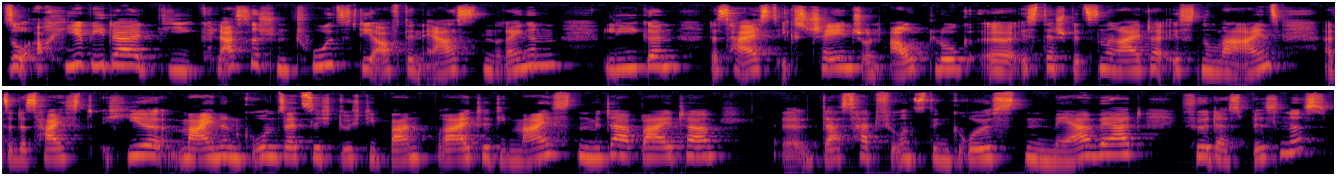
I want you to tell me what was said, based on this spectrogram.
So, auch hier wieder die klassischen Tools, die auf den ersten Rängen liegen. Das heißt, Exchange und Outlook äh, ist der Spitzenreiter, ist Nummer eins. Also das heißt, hier meinen grundsätzlich durch die Bandbreite die meisten Mitarbeiter. Äh, das hat für uns den größten Mehrwert für das Business.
